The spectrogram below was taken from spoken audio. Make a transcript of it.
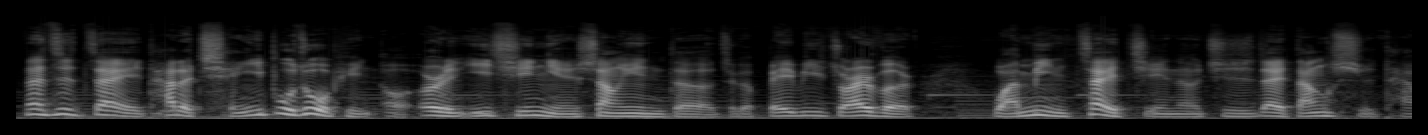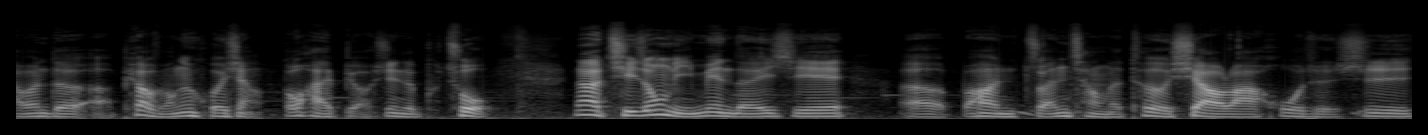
但是在他的前一部作品哦，二零一七年上映的这个《Baby Driver》玩命再劫呢，其实在当时台湾的呃票房跟回响都还表现的不错。那其中里面的一些。呃，包含转场的特效啦，或者是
